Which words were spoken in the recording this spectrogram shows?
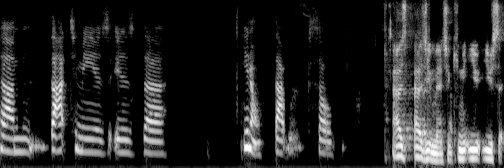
um, that to me is is the you know that works so as as you mentioned, commu- you, you said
